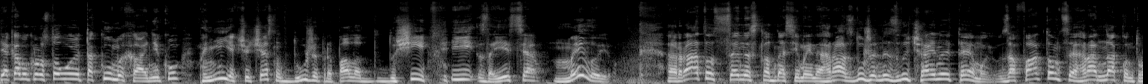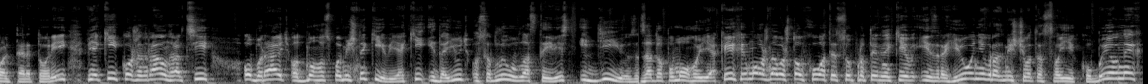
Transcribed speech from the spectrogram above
яка використовує таку механіку, мені, якщо чесно, дуже припала до душі і, здається, милою. Ратус це нескладна сімейна гра з дуже незвичайною темою. За фактом, це гра на контроль території, в якій кожен раунд гравці обирають одного з помічників, які і дають особливу властивість і дію, за допомогою яких і можна виштовхувати супротивників із регіонів, розміщувати свої куби в них,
